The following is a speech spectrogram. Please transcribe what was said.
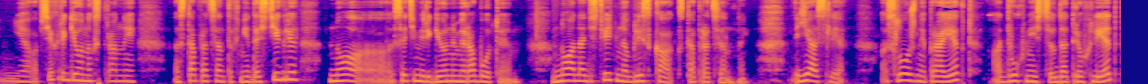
не во всех регионах страны, 100% не достигли, но э, с этими регионами работаем. Но она действительно близка к 100%. Ясли сложный проект от двух месяцев до трех лет.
